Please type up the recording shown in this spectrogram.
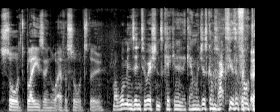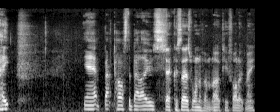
swords blazing or whatever swords do. My woman's intuition's kicking in again. We've just gone back through the fog gate. Yeah, back past the bellows. Yeah, because there's one of them, look, who followed me.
